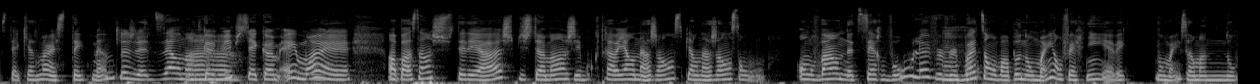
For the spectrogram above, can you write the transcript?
c'était quasiment un statement, là. Je le disais en entrevue, Ah. puis j'étais comme, hey, moi, euh, en passant, je suis TDAH, puis justement, j'ai beaucoup travaillé en agence, puis en agence, on, on vend notre cerveau, là. Veux, veux Mhm. pas, on vend pas nos mains, on fait rien avec nos mains, c'est vraiment nos-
